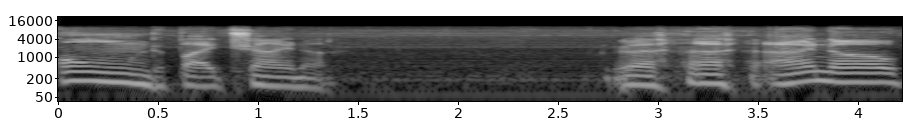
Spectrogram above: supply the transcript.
owned by China. I know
